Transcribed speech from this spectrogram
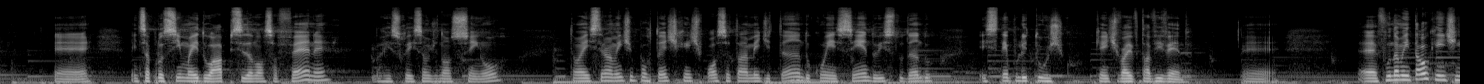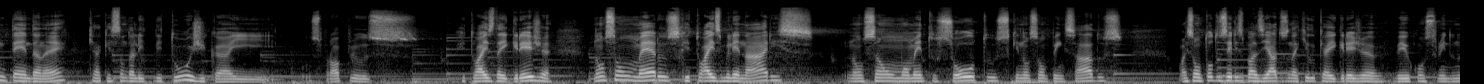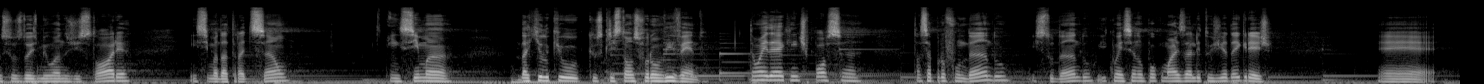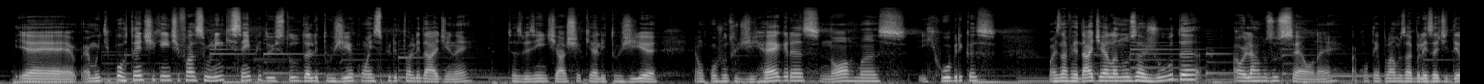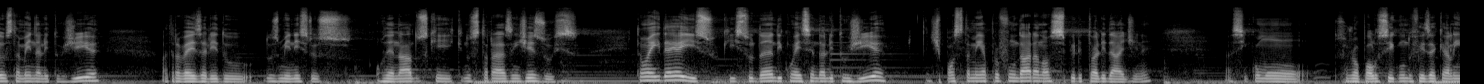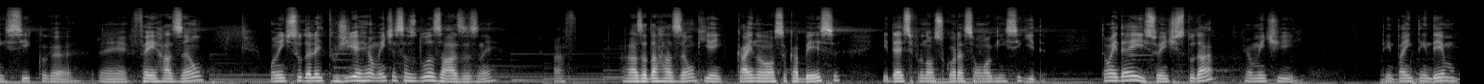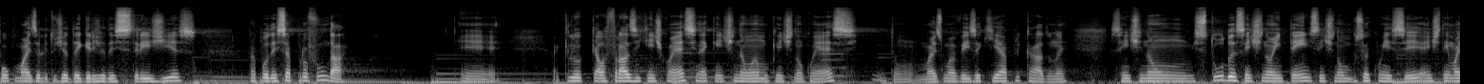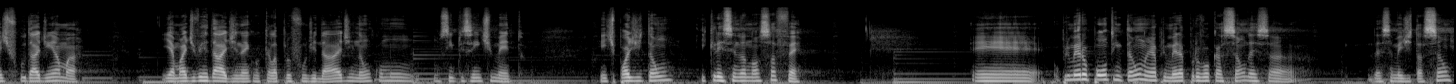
É, a gente se aproxima aí do ápice da nossa fé, né? Da ressurreição de nosso Senhor. Então é extremamente importante que a gente possa estar meditando, conhecendo e estudando esse tempo litúrgico que a gente vai estar vivendo. É, é fundamental que a gente entenda, né, que a questão da litúrgica e os próprios rituais da igreja não são meros rituais milenares, não são momentos soltos que não são pensados, mas são todos eles baseados naquilo que a igreja veio construindo nos seus dois mil anos de história, em cima da tradição, em cima daquilo que, o, que os cristãos foram vivendo. Então a ideia é que a gente possa estar tá se aprofundando, estudando e conhecendo um pouco mais da liturgia da igreja. É, é, é muito importante que a gente faça o link sempre do estudo da liturgia com a espiritualidade, né? Muitas vezes a gente acha que a liturgia é um conjunto de regras, normas e rúbricas, mas na verdade ela nos ajuda a olharmos o céu, né? A contemplarmos a beleza de Deus também na liturgia, através ali do, dos ministros ordenados que, que nos trazem Jesus. Então a ideia é isso, que estudando e conhecendo a liturgia, a gente possa também aprofundar a nossa espiritualidade, né? Assim como São João Paulo II fez aquela encíclica é, Fé e Razão, quando a gente estuda a liturgia, é realmente essas duas asas, né? A, a asa da razão que cai na nossa cabeça e desce para o nosso coração logo em seguida. Então a ideia é isso, a gente estudar, realmente tentar entender um pouco mais a liturgia da igreja desses três dias, para poder se aprofundar. É, aquilo, aquela frase que a gente conhece, né? Que a gente não ama o que a gente não conhece. Então, mais uma vez aqui é aplicado, né? Se a gente não estuda, se a gente não entende, se a gente não busca conhecer, a gente tem mais dificuldade em amar. E amar de verdade, né? Com aquela profundidade, não como um, um simples sentimento. A gente pode então ir crescendo a nossa fé. É, o primeiro ponto, então, né? A primeira provocação dessa dessa meditação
